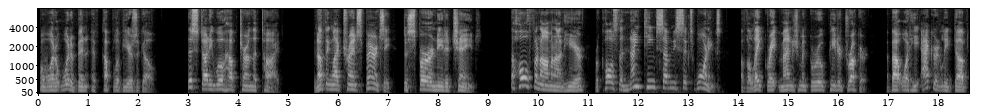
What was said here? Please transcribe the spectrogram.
from what it would have been a couple of years ago. This study will help turn the tide. Nothing like transparency to spur needed change. The whole phenomenon here recalls the 1976 warnings of the late great management guru Peter Drucker about what he accurately dubbed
